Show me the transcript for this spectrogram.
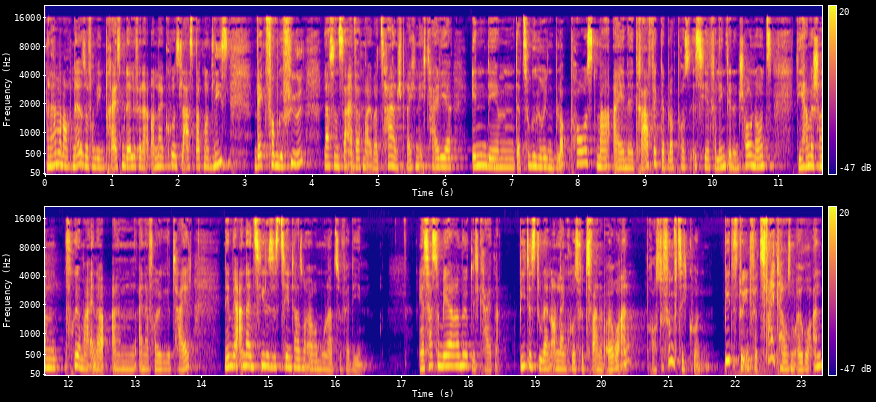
Dann haben wir noch, ne, so von wegen Preismodelle für deinen Online-Kurs, last but not least, weg vom Gefühl. Lass uns da einfach mal über Zahlen sprechen. Ich teile dir in dem dazugehörigen Blogpost mal eine Grafik. Der Blogpost ist hier verlinkt in den Show Notes. Die haben wir schon früher mal in einer, ähm, einer Folge geteilt. Nehmen wir an, dein Ziel ist es, 10.000 Euro im Monat zu verdienen. Jetzt hast du mehrere Möglichkeiten. Bietest du deinen Online-Kurs für 200 Euro an, brauchst du 50 Kunden. Bietest du ihn für 2000 Euro an,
